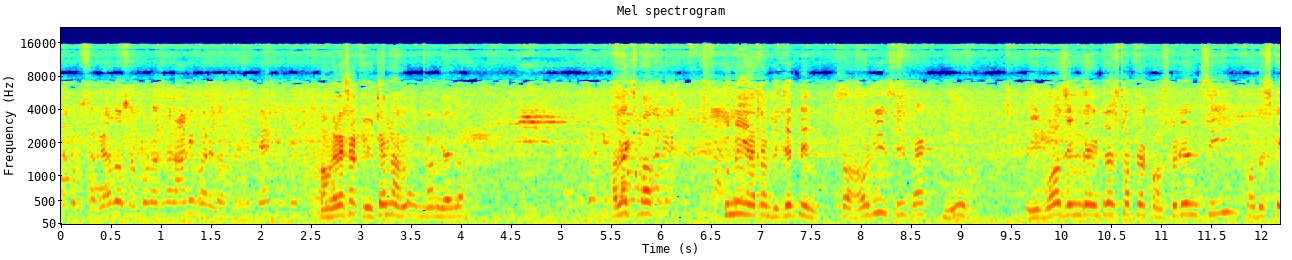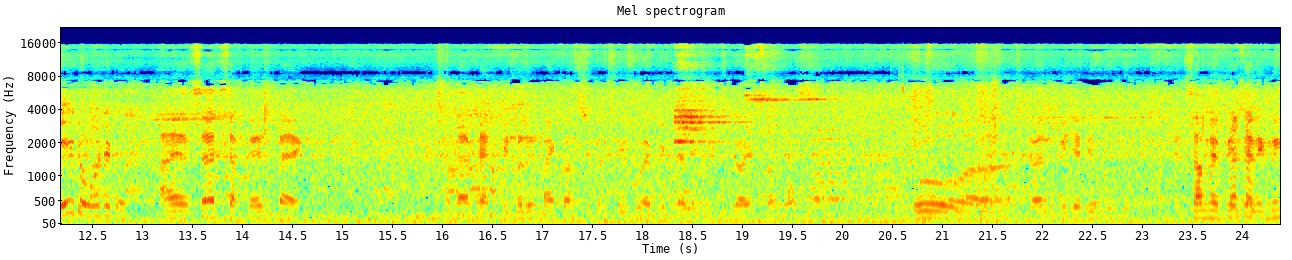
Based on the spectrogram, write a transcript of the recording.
ताका सगळ्यांचो सपोर्ट आसल्यार आनी बरें जातलें दॅट इज दॅट काँग्रेसाक फ्युचर नासलो म्हणून गेलो Alex Bob, तुम्ही आता BJP. So how do you see that move? It was in the interest of your constituency for the state or what it is? I have said some days back that I've had people in my constituency who have been telling me to join Congress, to uh, join the BJP, some have been telling me,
